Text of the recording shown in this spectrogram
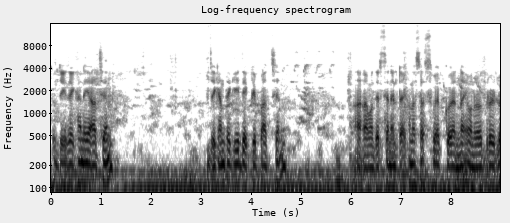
তো যে যেখানে আছেন, যেখান থেকেই দেখতে পাচ্ছেন, আর আমাদের চ্যানেলটা এখনও সাবস্ক্রাইব করেন নাই, অনুরোধ রইল।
